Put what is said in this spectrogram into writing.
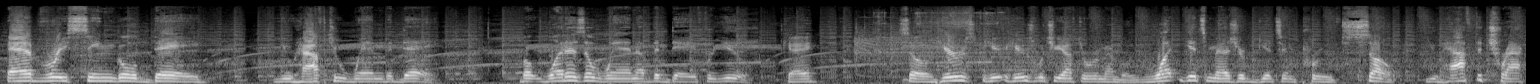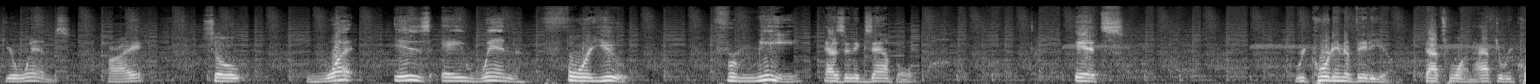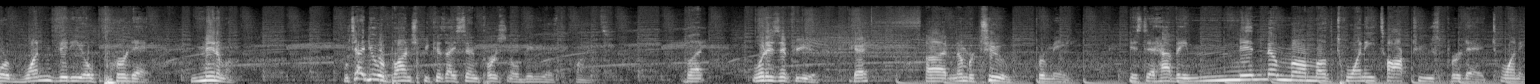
Every single day you have to win the day. But what is a win of the day for you? Okay? So here's here, here's what you have to remember. What gets measured gets improved. So you have to track your wins. All right? So what is a win for you? For me, as an example, it's recording a video. That's one. I have to record one video per day, minimum. Which I do a bunch because I send personal videos to clients. But what is it for you? Okay. Uh, number two for me is to have a minimum of 20 talk tos per day. 20.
